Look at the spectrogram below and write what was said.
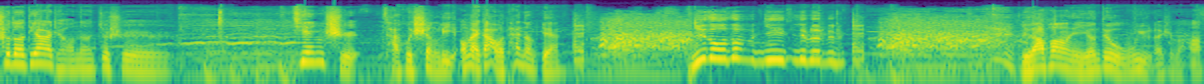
说到第二条呢，就是坚持才会胜利。Oh my god，我太能编！你怎么这么你李大胖子已经对我无语了是吧？啊，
